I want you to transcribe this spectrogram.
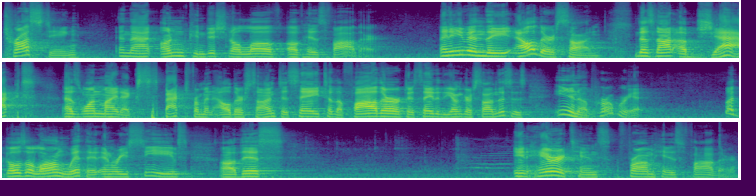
trusting in that unconditional love of his father. And even the elder son does not object, as one might expect from an elder son, to say to the father or to say to the younger son, this is inappropriate, but goes along with it and receives uh, this inheritance from his father.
